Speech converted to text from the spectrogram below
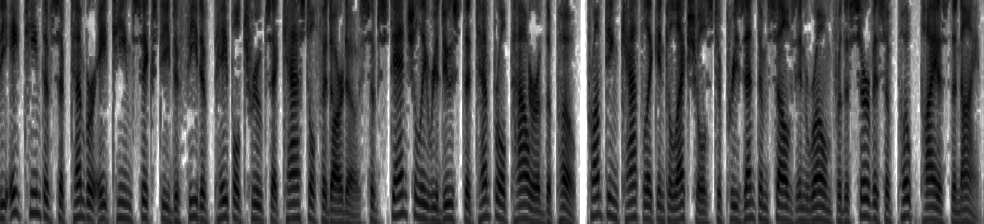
The 18th of September 1860 defeat of papal troops at Castelfidardo substantially reduced the temporal power of the pope, prompting Catholic intellectuals to present themselves in Rome for the service of Pope Pius IX.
